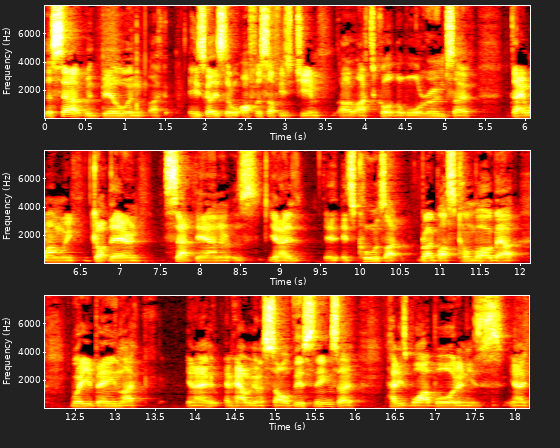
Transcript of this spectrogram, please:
the setup with Bill and like he's got this little office off his gym. I like to call it the war room. So day one we got there and sat down and it was you know it, it's cool. It's like robust combo about where you've been, like you know, and how we're going to solve this thing. So had his whiteboard and he's you know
